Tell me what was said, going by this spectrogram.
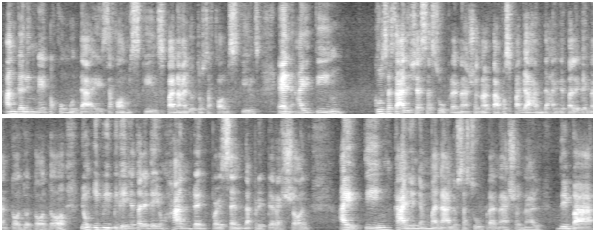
ang galing nito kumuda eh sa com skills. Panalo to sa com skills. And I think, kung sasali siya sa supranational, tapos paghahandaan niya talaga ng todo-todo, yung ibibigay niya talaga yung 100% na preparasyon, I think kaya niyang manalo sa supranational. 'Di ba?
